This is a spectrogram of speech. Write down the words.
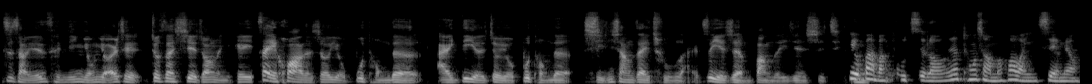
至少也是曾经拥有，而且就算卸妆了，你可以再画的时候有不同的 idea，就有不同的形象再出来，这也是很棒的一件事情。没有办法复制喽，那通常我们画完一次有没有？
